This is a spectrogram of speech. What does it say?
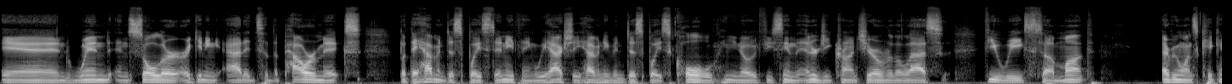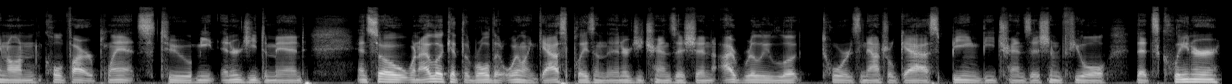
and wind and solar are getting added to the power mix, but they haven't displaced anything. We actually haven't even displaced coal. You know, if you've seen the energy crunch here over the last few weeks to a month, everyone's kicking on coal fired plants to meet energy demand. And so when I look at the role that oil and gas plays in the energy transition, I really look towards natural gas being the transition fuel that's cleaner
